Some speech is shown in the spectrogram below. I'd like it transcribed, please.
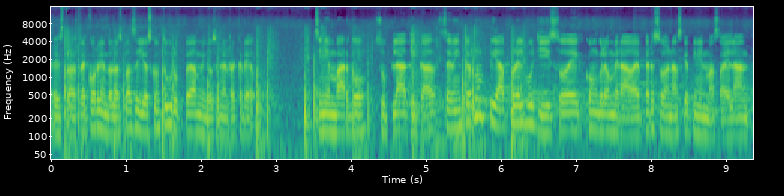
Estás recorriendo los pasillos con tu grupo de amigos en el recreo. Sin embargo, su plática se ve interrumpida por el bullizo de conglomerado de personas que tienen más adelante,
